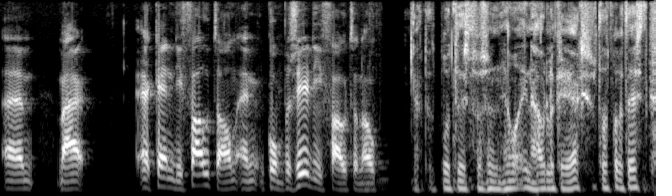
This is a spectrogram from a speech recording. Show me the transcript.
Ehm, maar erken die fout dan en compenseer die fout dan ook. Ja, dat protest was een heel inhoudelijke reactie op dat protest.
